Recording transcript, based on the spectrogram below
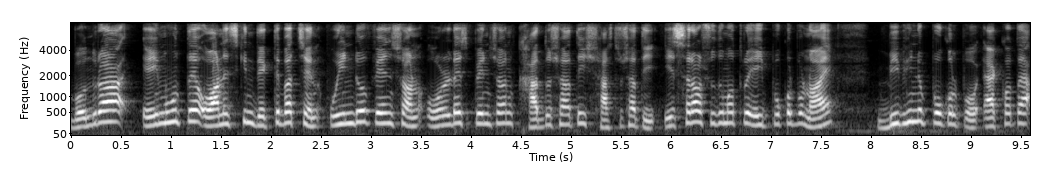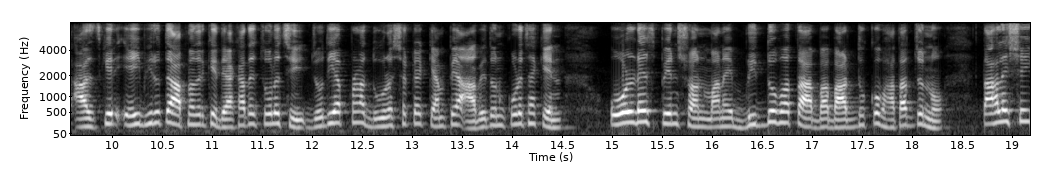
বন্ধুরা, এই মুহূর্তে ওয়ান স্ক্রিন দেখতে পাচ্ছেন window pension old age pension Khadyasathi, Swasthyasathi. এছাড়াও শুধুমাত্র এই প্রকল্প নয়, বিভিন্ন প্রকল্প। এক কথায়, আজকের এই ভিডিওতে আপনাদেরকে দেখাতে চলেছি, যদি আপনারা দূরের সরকার ক্যাম্পে আবেদন করে থাকেন ওল্ড এজ পেনশন মানে বৃদ্ধ ভাতা বা বার্ধক্য ভাতার জন্য, তাহলে সেই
